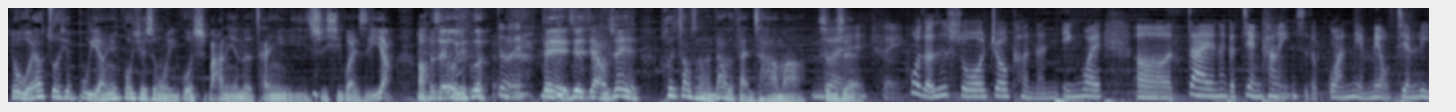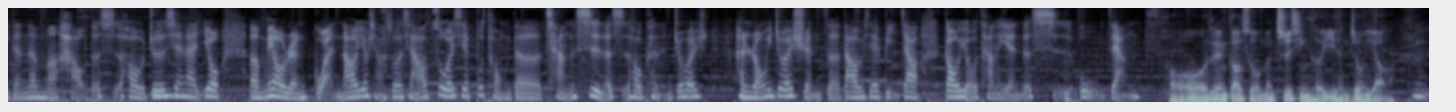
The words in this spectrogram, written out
就我要做些不一样，因为过去生活已经过十八年的餐饮饮食习惯是一样啊，所以我就会 对。对就是这样，所以会造成很大的反差嘛，是不是？对？对，或者是说，就可能因为呃，在那个健康饮食的观念没有建立的那么好的时候，就是现在又呃没有人管，然后又想说想要做一些不同的尝试的时候，可能就会很容易就会选择到一些比较高油糖盐的食物这样子。哦，这边告诉我们知行合一很重要。嗯，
